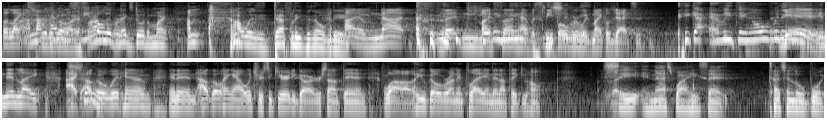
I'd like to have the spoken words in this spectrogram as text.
but like, I I'm not having a God, if. I lived next door to Mike, I'm. I would have definitely been over there. I am not letting my son me? have a sleepover with Michael Jackson. he got everything over there. Yeah, and then like I, I'll go with him, and then I'll go hang out with your security guard or something while he go run and play, and then I'll take you home. See, and that's why he said touching little boy.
